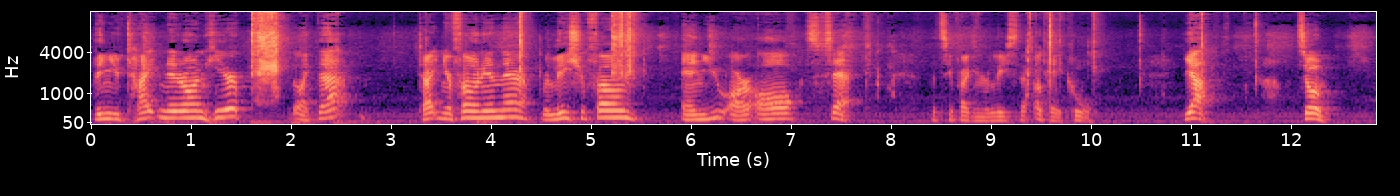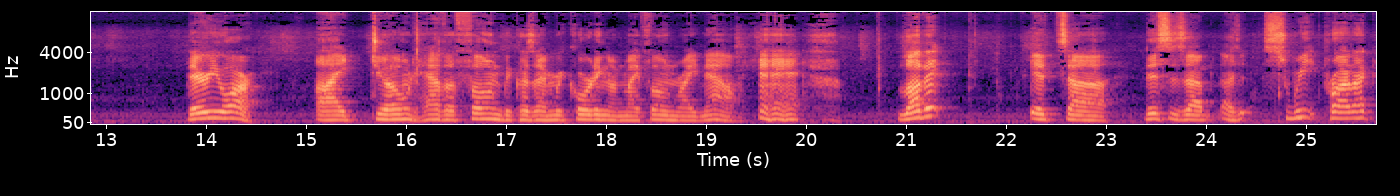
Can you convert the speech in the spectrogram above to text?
then you tighten it on here like that. Tighten your phone in there, release your phone, and you are all set. Let's see if I can release that. Okay, cool. Yeah. So there you are. I don't have a phone because I'm recording on my phone right now. Love it. It's uh, this is a, a sweet product.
